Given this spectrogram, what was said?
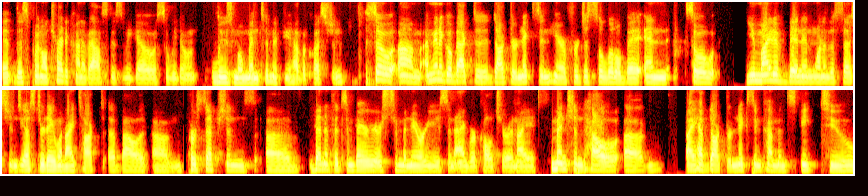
at this point? I'll try to kind of ask as we go so we don't lose momentum if you have a question. So um, I'm going to go back to Dr. Nixon here for just a little bit. And so you might have been in one of the sessions yesterday when I talked about um, perceptions of benefits and barriers to manure use in agriculture. And I mentioned how um, I have Dr. Nixon come and speak to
